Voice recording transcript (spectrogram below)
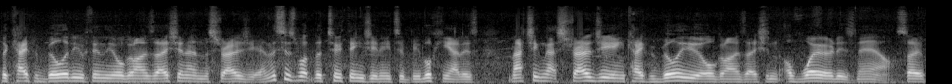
the capability within the organization and the strategy. And this is what the two things you need to be looking at is matching that strategy and capability of the organization of where it is now. So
